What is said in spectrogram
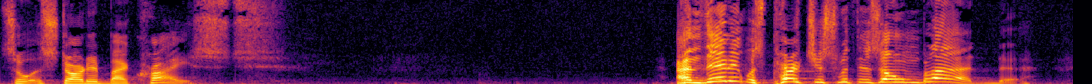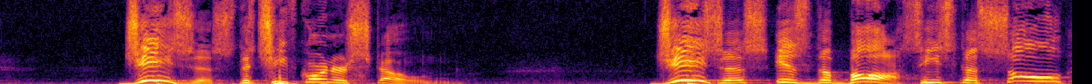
So it started by Christ. And then it was purchased with his own blood. Jesus, the chief cornerstone. Jesus is the boss, he's the sole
